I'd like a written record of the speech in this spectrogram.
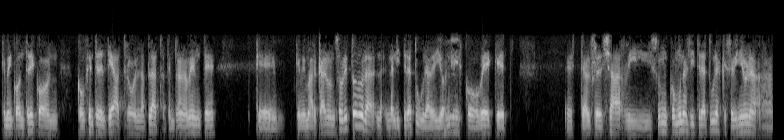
que me encontré con, con gente del teatro en La Plata tempranamente, que, que me marcaron, sobre todo la, la, literatura de Ionesco, Beckett, este, Alfred Jarry, son como unas literaturas que se vinieron a,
